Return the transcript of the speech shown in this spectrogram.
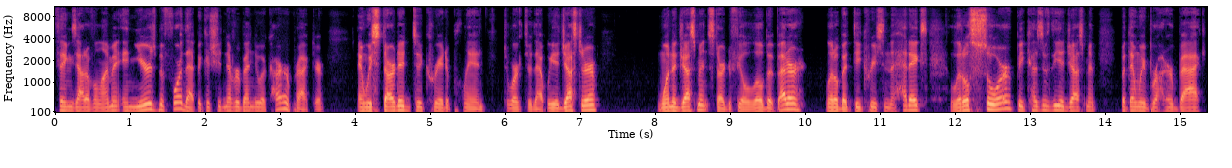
things out of alignment and years before that because she'd never been to a chiropractor. And we started to create a plan to work through that. We adjusted her. One adjustment started to feel a little bit better, a little bit decrease in the headaches, a little sore because of the adjustment. But then we brought her back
